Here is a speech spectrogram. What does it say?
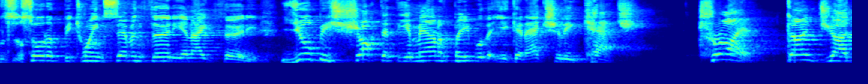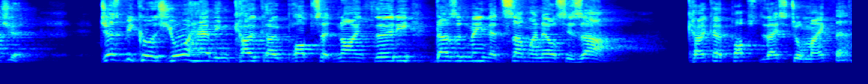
sort of between 7:30 and 8:30. You'll be shocked at the amount of people that you can actually catch. Try it. Don't judge it. Just because you're having Coco Pops at 9:30 doesn't mean that someone else is up. Coco Pops, do they still make that?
